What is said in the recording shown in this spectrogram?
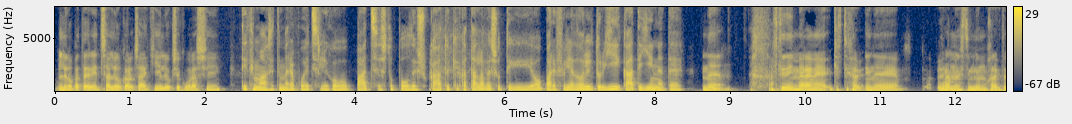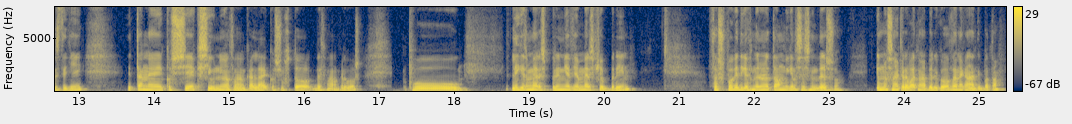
λίγο πατερίτσα, λίγο καροτσάκι, λίγο ξεκούραση. Τι θυμάσαι τη μέρα που έτσι λίγο πάτησες το πόδι σου κάτω και κατάλαβες ότι, Ω, παρε φίλε, εδώ λειτουργεί, κάτι γίνεται. Ναι. Αυτή η μέρα είναι, και αυτή είναι γραμμένη στη μνήμη μου χαρακτηριστική. Ήταν 26 Ιουνίου, αν θυμάμαι καλά, 28, δεν θυμάμαι ακριβώς, που λίγες μέρες πριν, μια-δύο μέρες πιο πριν, θα σου πω για την καθημερινότητά μου για να σε συνδέσω. Ήμουν σε ένα κρεβάτι ένα περικό, δεν έκανα τίποτα.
